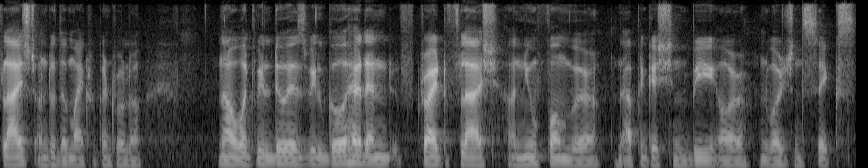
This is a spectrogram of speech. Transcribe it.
flashed onto the microcontroller. Now what we'll do is we'll go ahead and try to flash a new firmware the application B or version 6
